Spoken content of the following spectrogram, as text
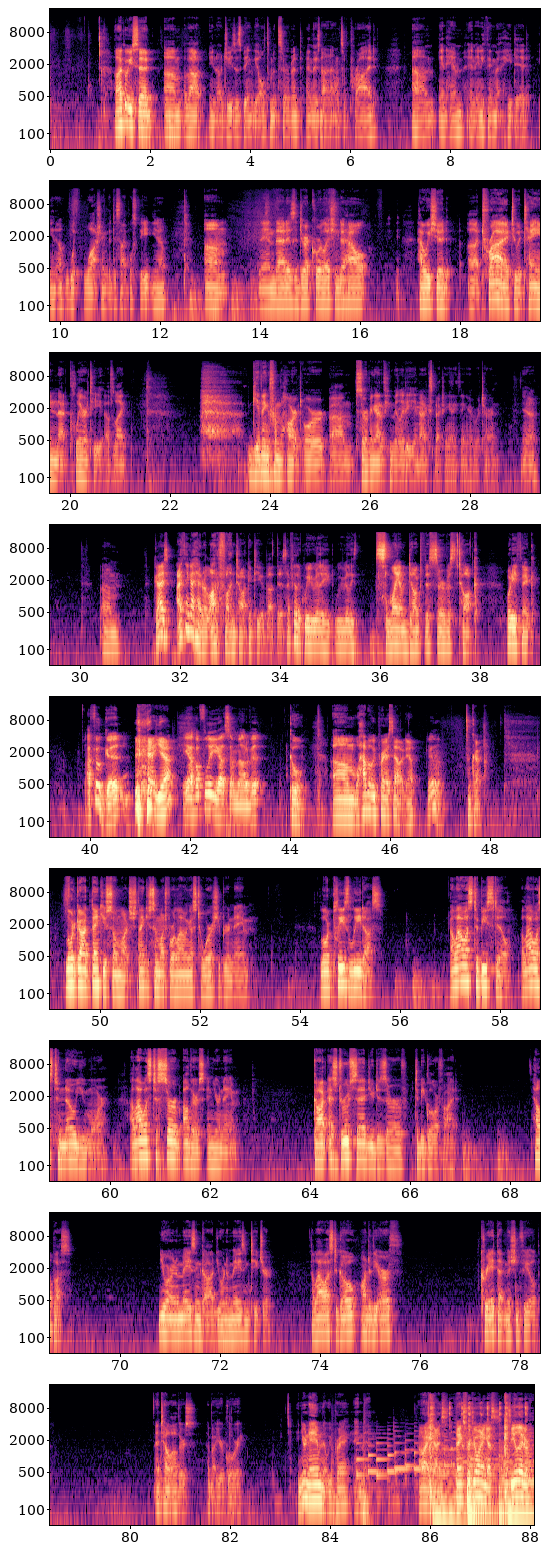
I like what you said um, about you know Jesus being the ultimate servant, and there's not an ounce of pride um, in him and anything that he did. You know, with washing the disciples' feet. You know, um, and that is a direct correlation to how how we should uh, try to attain that clarity of like giving from the heart or um, serving out of humility and not expecting anything in return. You know. Um, guys, I think I had a lot of fun talking to you about this. I feel like we really, we really slam dunked this service talk. What do you think? i feel good yeah. yeah hopefully you got something out of it Cool. Um, well, how about we pray us out? Yeah. yeah Okay. Lord God, thank you so much. Thank you so much for allowing us to worship your name. Lord, please lead us. Allow us to be still. Allow us to know you more. Allow us to serve others in your name. God, as Drew said, you deserve to be glorified. Help us. You are an amazing God. You are an amazing teacher. Allow us to go onto the earth create that mission field, and tell others about your glory. In your name that we pray, amen. All right, guys. Thanks for joining us. See you later.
